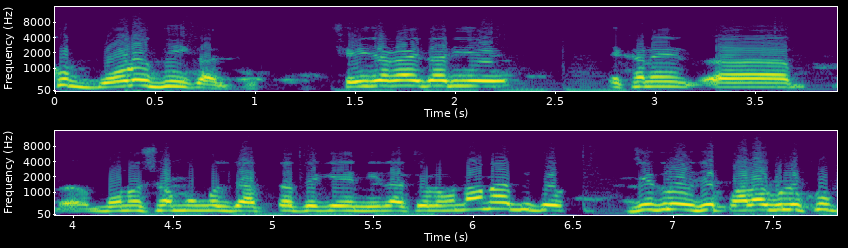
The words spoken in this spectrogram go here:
খুব বড় দিক আর কি। সেই জায়গায় দাঁড়িয়ে এখানে মনসামঙ্গল যাত্রা থেকে নীলাচল নানাবিধ যেগুলো যে পালাগুলো খুব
